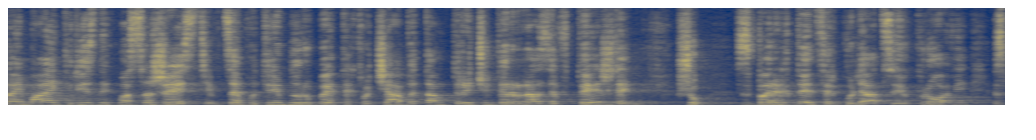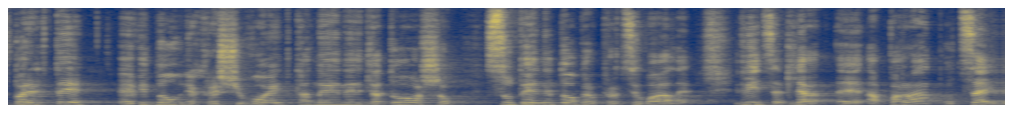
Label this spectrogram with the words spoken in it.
Наймають різних масажистів. Це потрібно робити хоча б там 3-4 рази в тиждень, щоб зберегти циркуляцію крові, зберегти е, відновлення хрящової тканини, для того, щоб судини добре працювали. Дивіться, для е, апарат оцей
